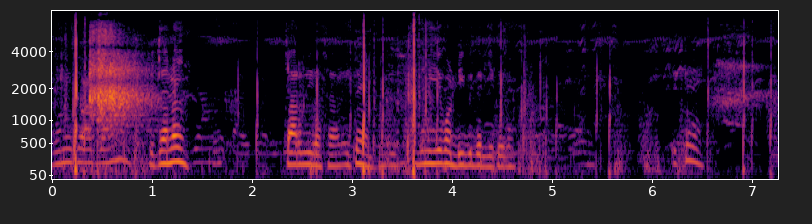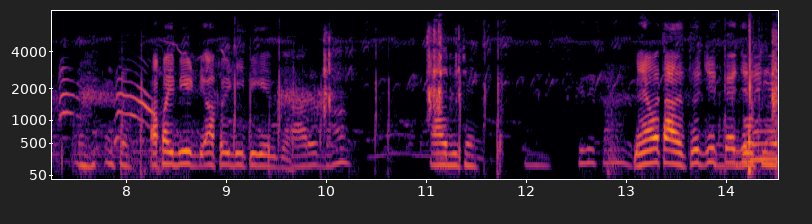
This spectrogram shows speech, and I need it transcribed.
को जाना इतना नहीं। चार बीघा सर इतने। इतने ये को डीपी दरिए तेरे इतने। इतने। आप आई बी आप आई डीपी गेम पे अरे भाग आए बीच में मैं बता दे तू जीतते दो तीन हो।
